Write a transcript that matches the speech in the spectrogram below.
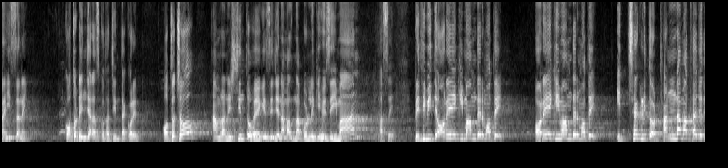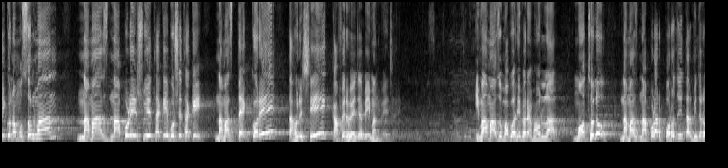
নাই, হিস্সা নাই। কত ডেঞ্জারাস কথা চিন্তা করেন। অথচ আমরা নিশ্চিন্ত হয়ে গেছি যে নামাজ না পড়লে কি হয়েছে? ইমান আছে। পৃথিবীতে অনেক ইমামদের মতে, অনেক ইমামদের মতে ইচ্ছাকৃত ঠান্ডা মাথায় যদি কোনো মুসলমান নামাজ না পড়ে, শুয়ে থাকে, বসে থাকে, নামাজ ত্যাগ করে, তাহলে সে কাফের হয়ে যাবে ইমান হয়ে যায়। ইমাম আজম আবু হানিফা রহমাউল্লাহর মত হলো নামাজ না পড়ার পরও যদি তার ভিতরে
